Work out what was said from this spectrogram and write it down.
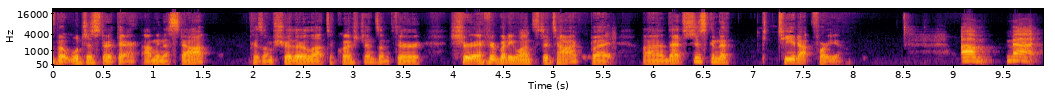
but we'll just start there. I'm going to stop because I'm sure there are lots of questions. I'm th- sure everybody wants to talk, but uh, that's just going to tee it up for you. Um, Matt,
